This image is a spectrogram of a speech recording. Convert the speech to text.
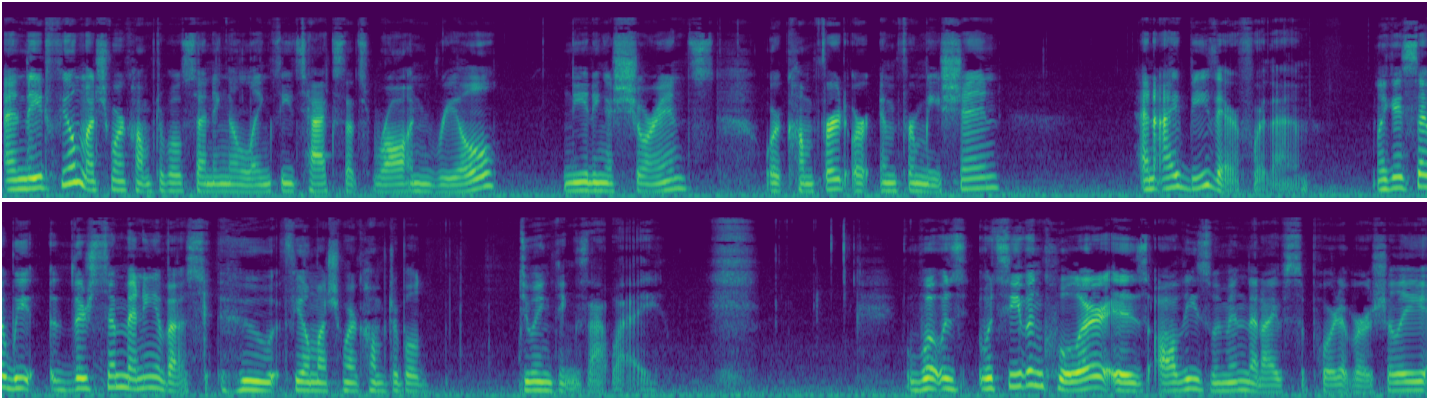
And they'd feel much more comfortable sending a lengthy text that's raw and real, needing assurance or comfort or information, and I'd be there for them. Like I said, we there's so many of us who feel much more comfortable doing things that way what was what's even cooler is all these women that I've supported virtually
